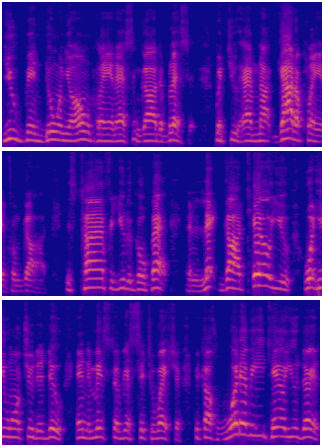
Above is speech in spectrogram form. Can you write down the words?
You've been doing your own plan, asking God to bless it, but you have not got a plan from God. It's time for you to go back and let God tell you what He wants you to do in the midst of this situation. Because whatever He tell you, there is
